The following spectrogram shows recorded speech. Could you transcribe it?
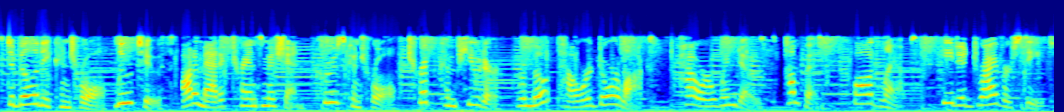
stability control, Bluetooth, automatic transmission, cruise control, trip computer, remote power door locks, power windows, compass, fog lamps, heated driver seat,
